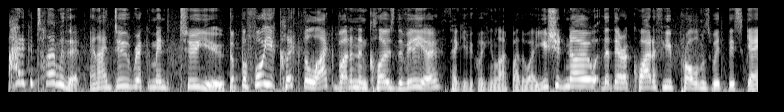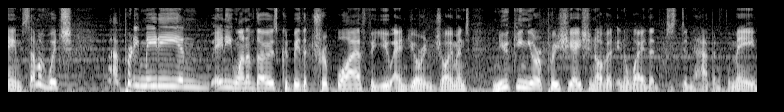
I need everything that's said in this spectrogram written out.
I had a good time with it, and I do recommend it to you. But before you click the like button and close the video, thank you for clicking like by the way, you should know that there are quite a few problems with this game, some of which uh, pretty meaty, and any one of those could be the tripwire for you and your enjoyment, nuking your appreciation of it in a way that just didn't happen for me.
